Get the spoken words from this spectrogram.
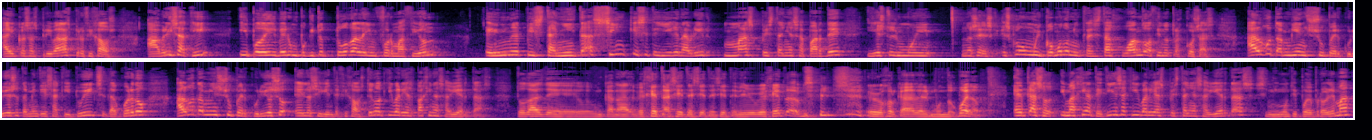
hay cosas privadas, pero fijaos, abrís aquí y podéis ver un poquito toda la información en una pestañita sin que se te lleguen a abrir más pestañas aparte y esto es muy no sé, es, como muy cómodo mientras estás jugando haciendo otras cosas. Algo también súper curioso, también tienes aquí Twitch, ¿de acuerdo? Algo también súper curioso es lo siguiente, fijaos, tengo aquí varias páginas abiertas, todas de un canal, Vegeta777, digo Vegeta, el mejor canal del mundo. Bueno, el caso, imagínate, tienes aquí varias pestañas abiertas, sin ningún tipo de problema,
